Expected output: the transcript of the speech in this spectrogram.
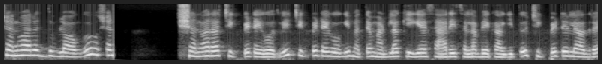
ಶನಿವಾರದ್ದು ಬ್ಲಾಗ್ ಶನ್ ಶನಿವಾರ ಚಿಕ್ಕಪೇಟೆಗೆ ಹೋದ್ವಿ. ಚಿಕ್ಕಪೇಟೆಗೆ ಹೋಗಿ ಮತ್ತೆ ಮಡ್ಲಕ್ಕಿಗೆ ಸ್ಯಾರೀಸ್ ಎಲ್ಲ ಬೇಕಾಗಿತ್ತು. ಚಿಕ್ಕಪೇಟೆಯಲ್ಲಿ ಆದರೆ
